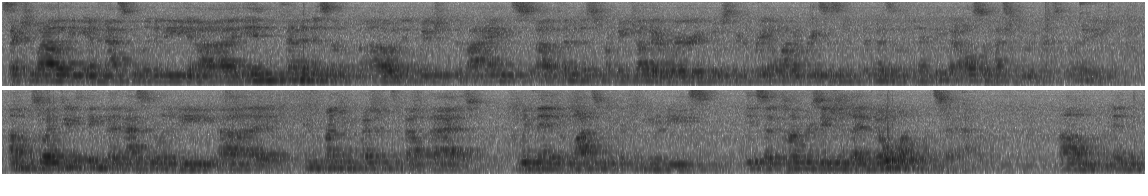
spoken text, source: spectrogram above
sexuality and masculinity uh, in feminism, uh, in which divides uh, feminists from each other, where in which there's a lot of racism in feminism, and I think that also has to do with masculinity. Um, so I do think that masculinity, uh, confronting questions about that within lots of different communities, is a conversation that no one wants to have. Um, and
